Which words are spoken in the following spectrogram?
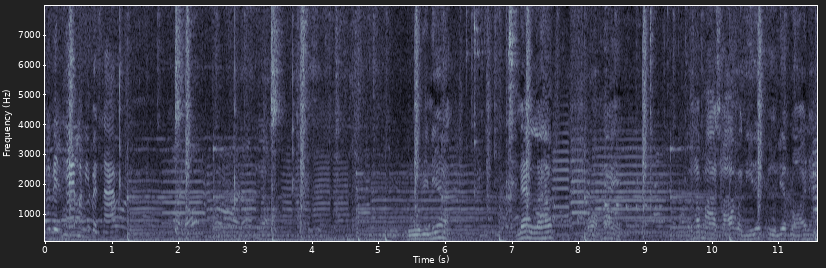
ไม่เป็นแห้งมันมีเป็ดน้ ดูดิเนี่ยแน่นแล้วครับบอกให้แล้วถ้ามาช้ากว่านี้เนี่ยคือเรียบร้อยนะ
